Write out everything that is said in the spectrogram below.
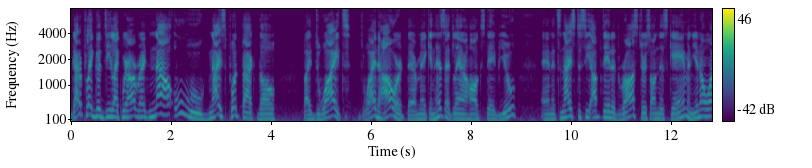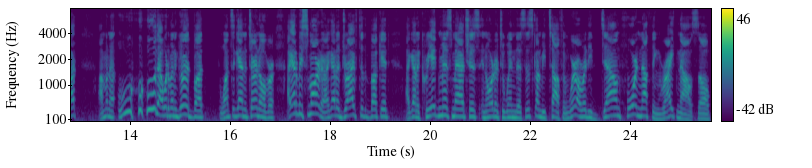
Got to play good D like we are right now. Ooh, nice putback, though, by Dwight. Dwight Howard there making his Atlanta Hawks debut. And it's nice to see updated rosters on this game. And you know what? I'm going to... Ooh, that would have been good, but once again, a turnover. I got to be smarter. I got to drive to the bucket. I got to create mismatches in order to win this. This is going to be tough, and we're already down 4 nothing right now. So,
